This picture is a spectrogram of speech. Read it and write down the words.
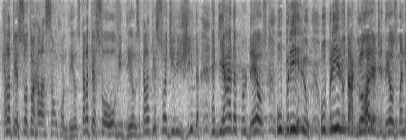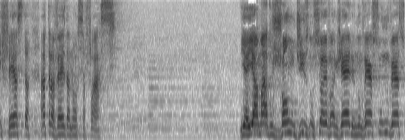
aquela pessoa tem uma relação com Deus, aquela pessoa ouve Deus, aquela pessoa é dirigida, é guiada por Deus, o brilho, o brilho da glória de Deus manifesta através da nossa face. E aí, amado, João diz no seu evangelho, no verso 1, verso,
